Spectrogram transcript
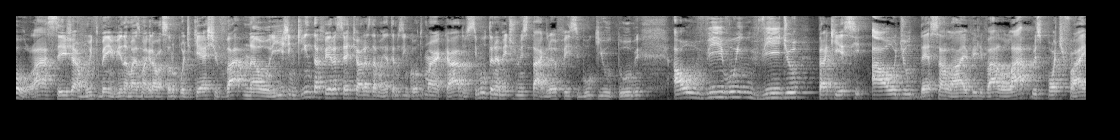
Olá, seja muito bem-vindo a mais uma gravação do podcast Vá na Origem. Quinta-feira, 7 horas da manhã, temos encontro marcado simultaneamente no Instagram, Facebook, YouTube, ao vivo em vídeo, para que esse áudio dessa live ele vá lá para o Spotify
